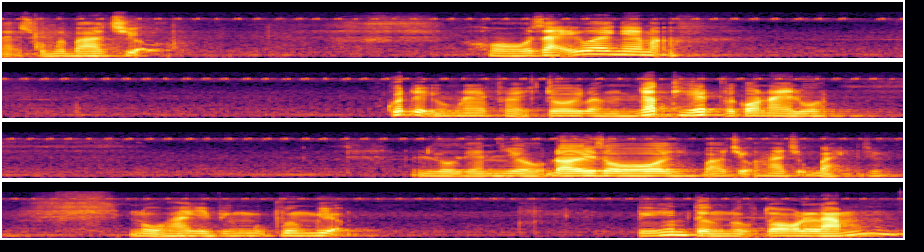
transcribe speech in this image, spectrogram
Lại xuống 13 triệu. Khó dãy quá anh em ạ. Quyết định hôm nay phải chơi bằng nhất thiết hết với con này luôn liều thì ăn nhiều. Đây rồi ba triệu hai triệu bảy chứ. Nổ hai cái vương, vương miệng. Tí em tưởng nổ to lắm.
